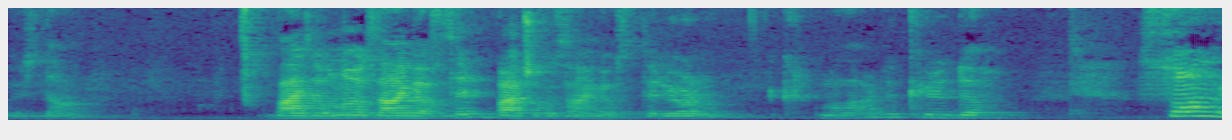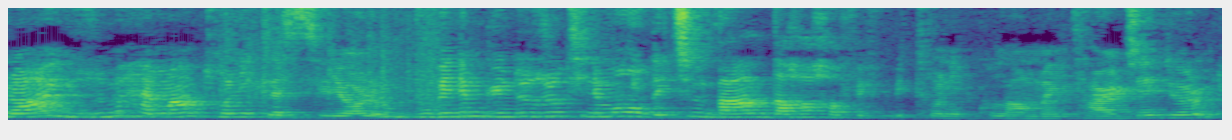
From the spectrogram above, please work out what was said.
O yüzden bence ona özen gösterin. Ben çok özen gösteriyorum. Kırpmalar döküldü. Sonra yüzümü hemen tonikle siliyorum. Bu benim gündüz rutinim olduğu için ben daha hafif bir tonik kullanmayı tercih ediyorum.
